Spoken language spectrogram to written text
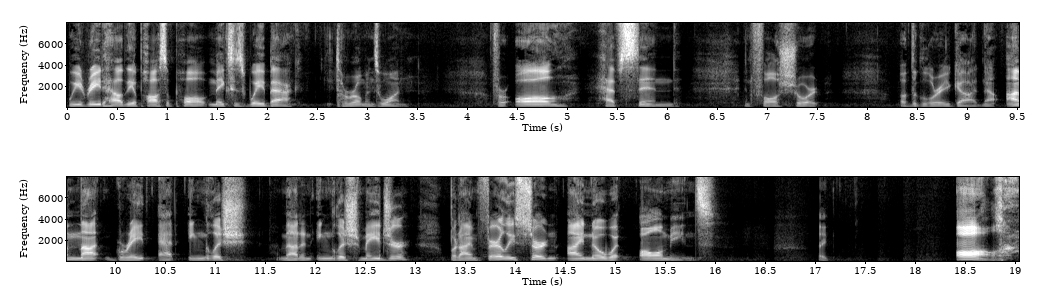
we read how the Apostle Paul makes his way back to Romans 1. For all have sinned and fall short of the glory of God. Now, I'm not great at English, I'm not an English major, but I'm fairly certain I know what all means Like, all.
